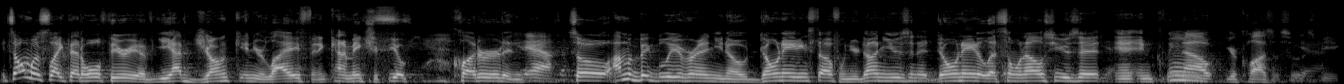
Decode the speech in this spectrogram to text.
it's almost like that whole theory of you have junk in your life, and it kind of makes you feel cluttered and Yeah. so I'm a big believer in you know donating stuff. When you're done using it donate it. Let someone else use it and, and clean mm. out your closet so to speak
